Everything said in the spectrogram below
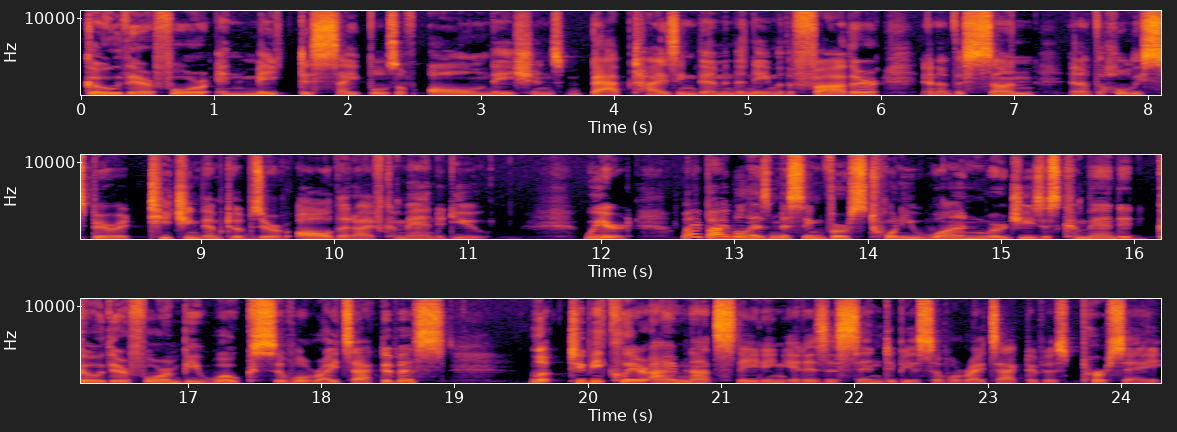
Go therefore and make disciples of all nations, baptizing them in the name of the Father, and of the Son, and of the Holy Spirit, teaching them to observe all that I've commanded you. Weird. My Bible has missing verse 21 where Jesus commanded, Go therefore and be woke civil rights activists. Look, to be clear, I am not stating it is a sin to be a civil rights activist per se.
